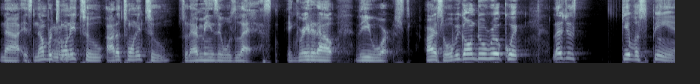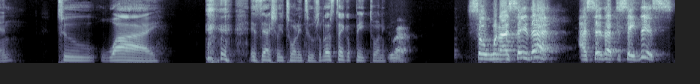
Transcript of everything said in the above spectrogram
Now it's number 22 out of 22. So that means it was last. It graded out the worst. All right. So what we're going to do real quick, let's just give a spin to why it's actually 22. So let's take a peek, 20. right. So when I say that, I say that to say this,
